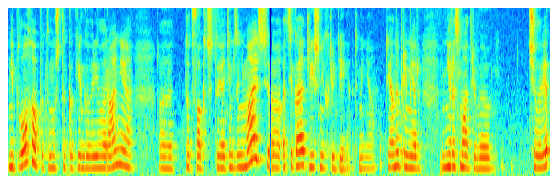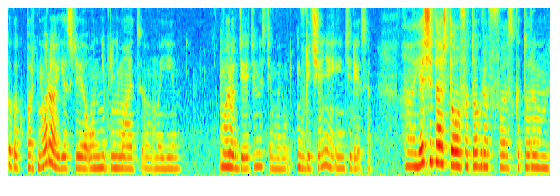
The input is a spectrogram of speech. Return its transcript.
неплохо, потому что, как я говорила ранее, э, тот факт, что я этим занимаюсь, э, отсекает лишних людей от меня. Вот я, например, не рассматриваю человека как партнера, если он не принимает э, мои, мой род деятельности, мои увлечения и интересы. А, я считаю, что фотограф, с которым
